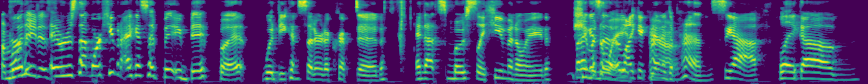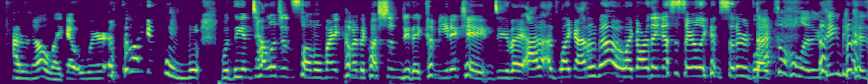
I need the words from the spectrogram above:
A mermaid is or is that more human? I guess a big Bigfoot would be considered a cryptid, and that's mostly humanoid. But I guess it, like it kind of yeah. depends. Yeah, like um, I don't know, like uh, where like with the intelligence level might come into question. Do they communicate? Do they? I, like I don't know. Like are they necessarily considered like? That's a whole other thing because,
